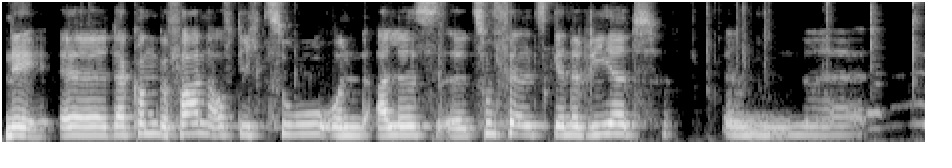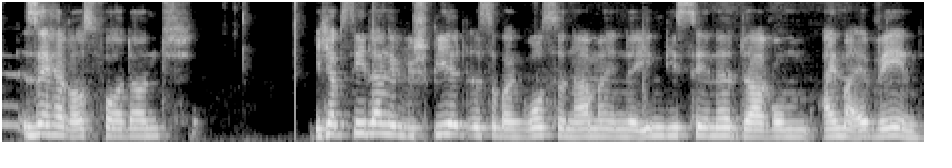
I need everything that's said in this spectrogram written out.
nee, äh, da kommen Gefahren auf dich zu und alles äh, zufallsgeneriert. Ähm, äh, sehr herausfordernd. Ich habe es nie lange gespielt, ist aber ein großer Name in der Indie-Szene, darum einmal erwähnt.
